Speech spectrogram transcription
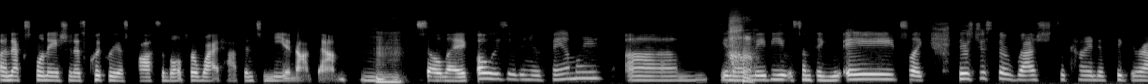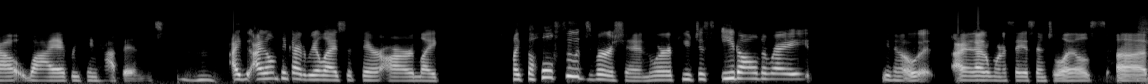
an explanation as quickly as possible for why it happened to me and not them. Mhm. So like, oh, is it in your family? Um, you know, maybe it was something you ate. Like there's just the rush to kind of figure out why everything happened. Mhm. I I don't think I'd realize that there are like like the Whole Foods version where if you just eat all the right, you know, I, I don't want to say essential oils. Uh,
